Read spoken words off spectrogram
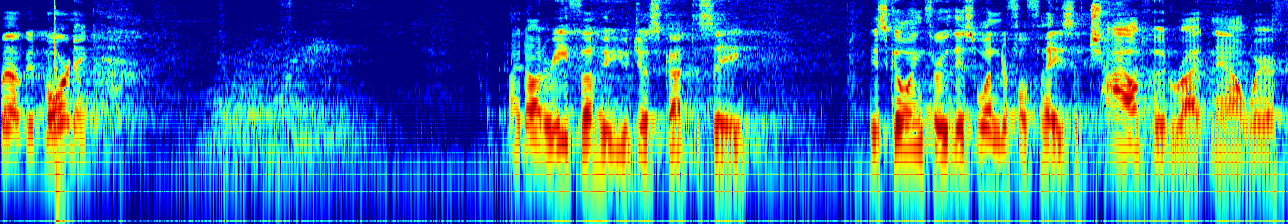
Well, good morning. My daughter Aoife, who you just got to see, is going through this wonderful phase of childhood right now where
